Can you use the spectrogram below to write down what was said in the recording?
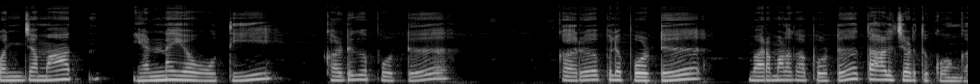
கொஞ்சமாக எண்ணெயை ஊற்றி கடுகை போட்டு கருவேப்பிலை போட்டு வரமிளகா போட்டு தாளித்து எடுத்துக்கோங்க.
